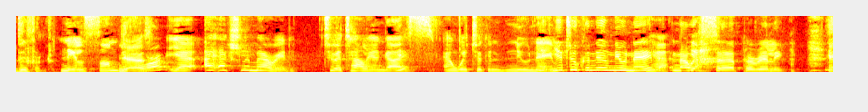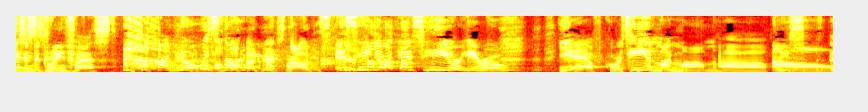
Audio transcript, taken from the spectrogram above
different. Nilsson Yes. before. Yeah, I actually married two Italian guys, Yes. and we took a new name. You took a new, new name, Yeah. and now Yeah. it's uh, Perelli. He's in the green vest. no, it's not him. I It's not. Is he your, is he your hero? Yeah, of course. He and my mom. Ah, please Oh.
